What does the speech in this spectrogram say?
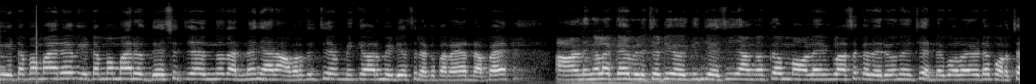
വീട്ടമ്മമാരെ വീട്ടമ്മമാരെ ഉദ്ദേശിച്ചെന്ന് തന്നെ ഞാൻ ആവർത്തിച്ച് മിക്കവാറും വീഡിയോസിലൊക്കെ പറയാറുണ്ട്. അപ്പോൾ ആണുങ്ങളൊക്കെ വിളിച്ചിട്ട് ചോദിക്കും ചേച്ചി ഞങ്ങൾക്കും ഓൺലൈൻ ക്ലാസ്സൊക്കെ തരുമെന്ന് വെച്ചാൽ എന്റെ കുറേയുടെ കുറച്ച്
